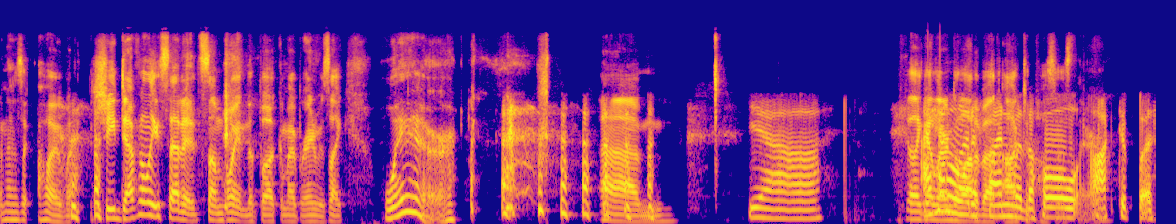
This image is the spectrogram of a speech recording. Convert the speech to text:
and i was like oh I went. she definitely said it at some point in the book and my brain was like where um yeah i feel like i, I learned a lot, a lot of fun with the whole there. octopus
